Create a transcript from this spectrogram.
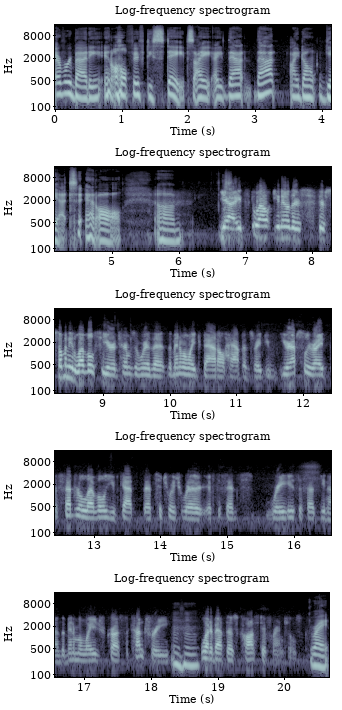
everybody in all 50 states i, I that that i don't get at all um, Yeah, it's well, you know, there's there's so many levels here in terms of where the, the minimum wage battle happens, right? You, you're absolutely right. The federal level, you've got that situation where if the feds raise the you know, the minimum wage across the country, what about those cost differentials? right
